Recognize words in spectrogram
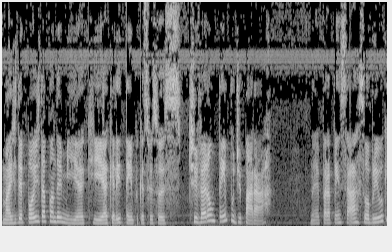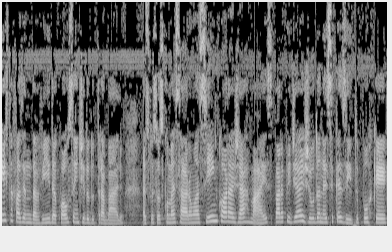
mas depois da pandemia, que é aquele tempo que as pessoas tiveram tempo de parar, né, para pensar sobre o que está fazendo da vida, qual o sentido do trabalho, as pessoas começaram a se encorajar mais para pedir ajuda nesse quesito, porque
